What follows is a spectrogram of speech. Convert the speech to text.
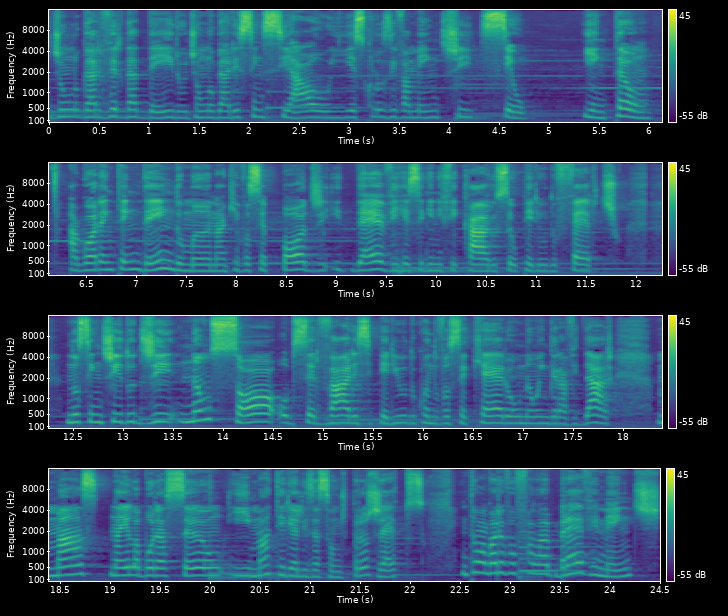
de um lugar verdadeiro, de um lugar essencial e exclusivamente seu. E então, agora entendendo, mana, que você pode e deve ressignificar o seu período fértil, no sentido de não só observar esse período quando você quer ou não engravidar, mas na elaboração e materialização de projetos então agora eu vou falar brevemente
